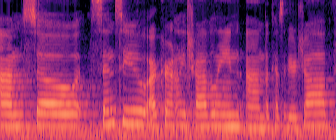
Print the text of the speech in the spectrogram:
Um, so, since you are currently traveling um, because of your job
